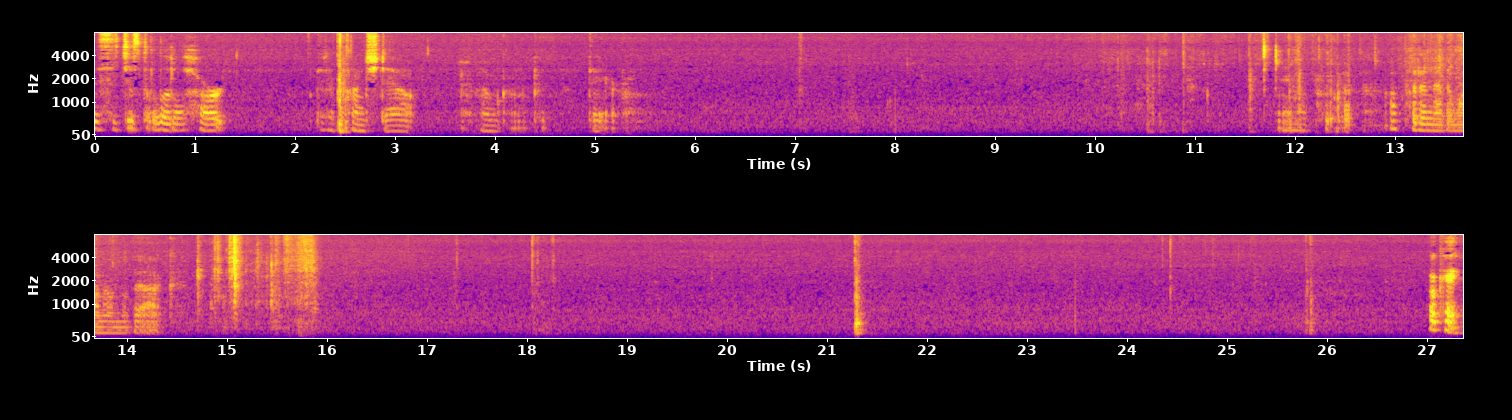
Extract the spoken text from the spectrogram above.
This is just a little heart that I punched out. I'm going to put there. And I'll put, I'll put another one on the back. Okay,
